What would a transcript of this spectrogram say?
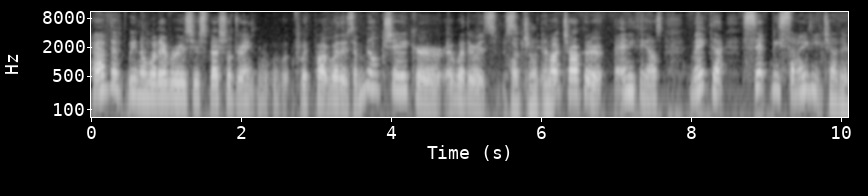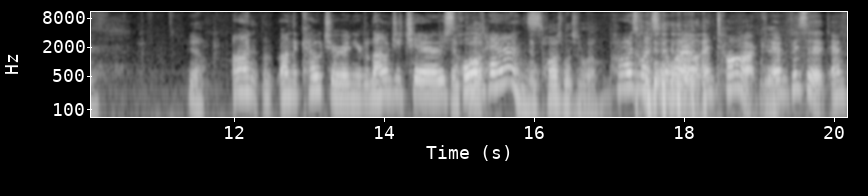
Have the you know whatever is your special drink with pot whether it's a milkshake or uh, whether it's Hot chocolate. hot chocolate or anything else. Make that sit beside each other. Yeah, on on the couch or in your loungy chairs. And hold pause- hands. and pause once in a while. pause once in a while and talk Yeah. and visit and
